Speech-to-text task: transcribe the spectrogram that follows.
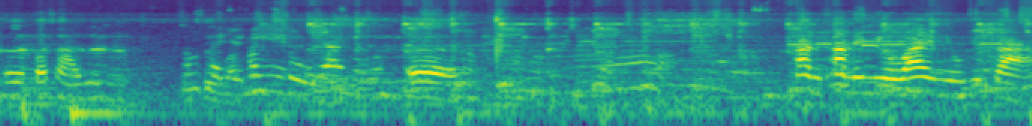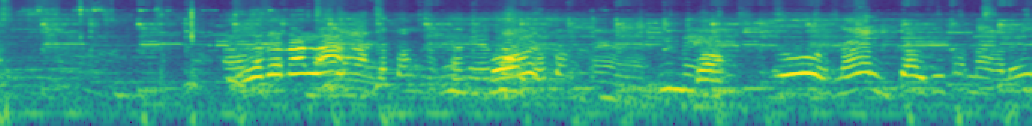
เออภาษาอยู่นี่ต้องใส่อยู่นี่สูงเออขั้นขั้นในมิวไว้มิวอยู่กลาง เออนั่นละก็ต้องบอกพี่แม่บอกเออนั่นเจ้าอยู่ข้างหน้าเลย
